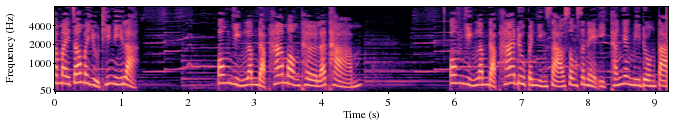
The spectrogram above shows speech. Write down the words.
ทำไมเจ้ามาอยู่ที่นี้ล่ะ องค์หญิงลำดับห้ามองเธอและถาม องค์หญิงลำดับห้าดูเป็นหญิงสาวทรงเสน่ห์อีกทั้งยังมีดวงตา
